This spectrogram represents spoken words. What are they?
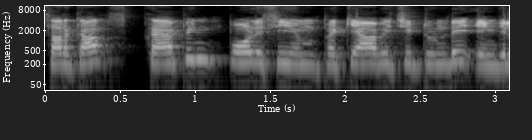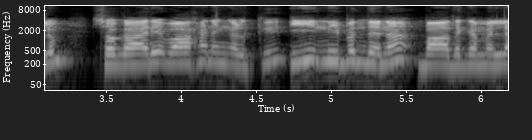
സർക്കാർ സ്ക്രാപ്പിംഗ് പോളിസിയും പ്രഖ്യാപിച്ചിട്ടുണ്ട്. എങ്കിലും സ്വകാര്യ വാഹനങ്ങൾക്ക് ഈ നിബന്ധന ബാധകമല്ല.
